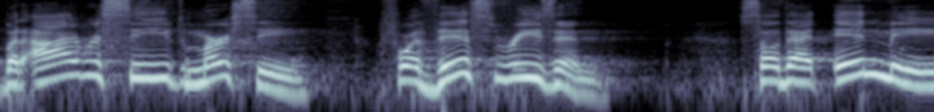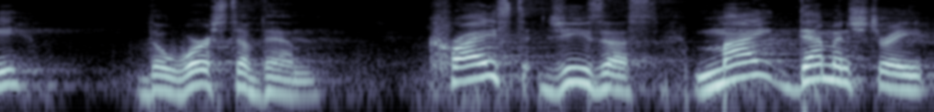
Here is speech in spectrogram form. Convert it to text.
But I received mercy for this reason, so that in me, the worst of them, Christ Jesus, might demonstrate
